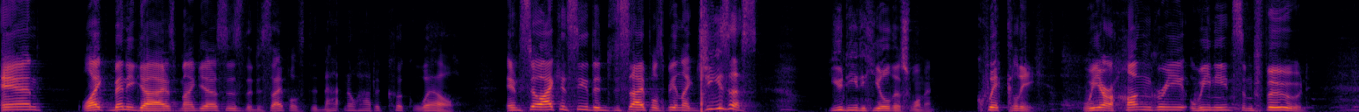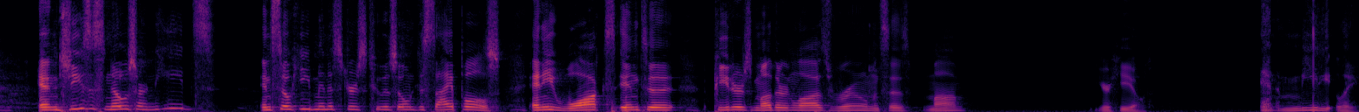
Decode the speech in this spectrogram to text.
And like many guys, my guess is the disciples did not know how to cook well. And so I can see the disciples being like, Jesus, you need to heal this woman quickly. We are hungry. We need some food. And Jesus knows our needs. And so he ministers to his own disciples. And he walks into Peter's mother in law's room and says, Mom, you're healed. And immediately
